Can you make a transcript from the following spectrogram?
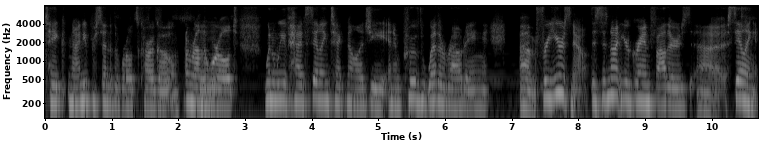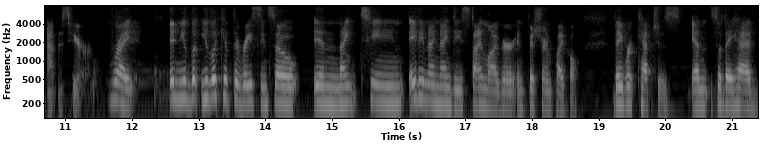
take 90% of the world's cargo around mm-hmm. the world when we've had sailing technology and improved weather routing um, for years now? This is not your grandfather's uh, sailing atmosphere. Right. And you look, you look at the racing. So in 1989 90, Steinlager and Fisher and Paykel they were ketches, And so they had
